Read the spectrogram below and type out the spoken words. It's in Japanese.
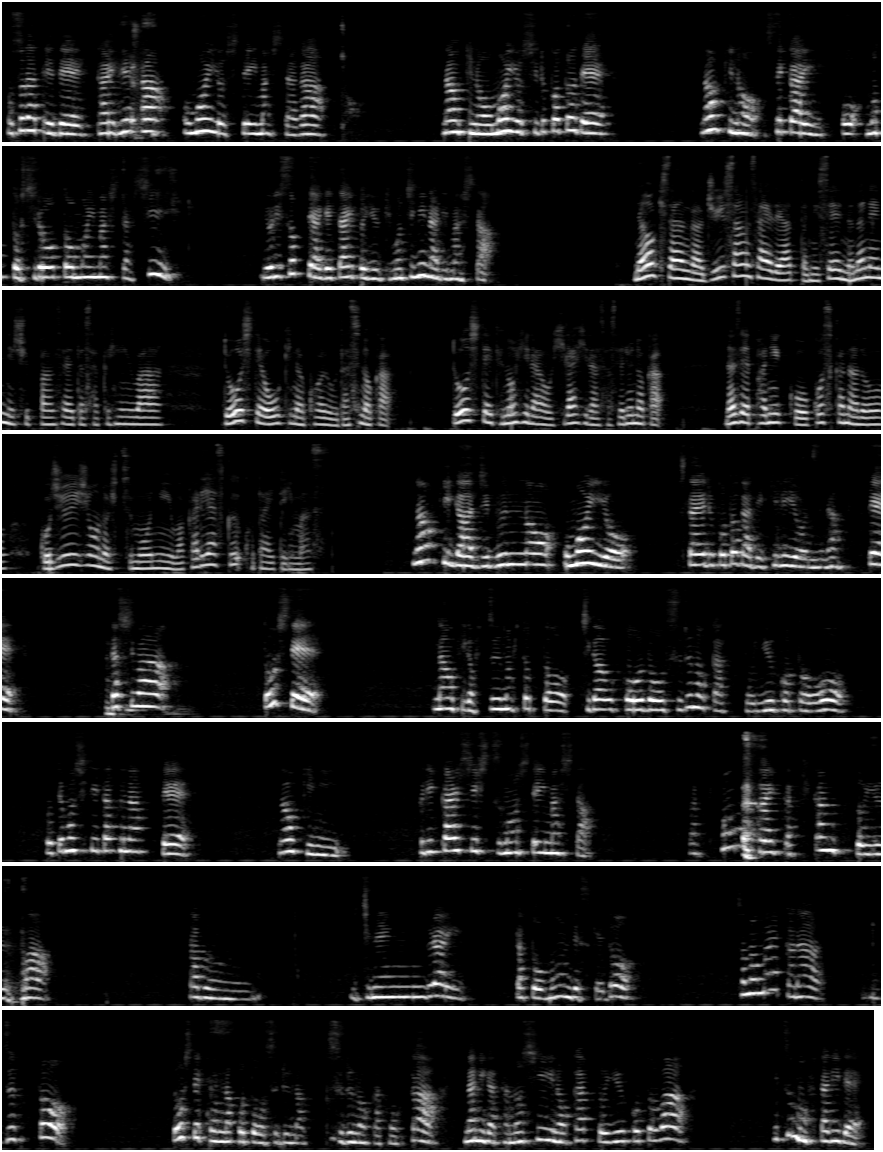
子育てで大変な思いをしていましたが直樹の思いを知ることで直樹の世界をもっと知ろうと思いましたし、寄り添ってあげたいという気持ちになりました。直樹さんが13歳であった2007年に出版された作品は、どうして大きな声を出すのか、どうして手のひらをひらひらさせるのか、なぜパニックを起こすかなど、50以上の質問に分かりやすく答えています。直樹が自分の思いを伝えることができるようになって、私はどうして直樹が普通の人と違う行動をするのかということをとても知りたくなって直樹に繰り返し質問していました。本を書いた期間というのは多分1年ぐらいだと思うんですけどその前からずっとどうしてこんなことをするなするのかとか何が楽しいのかということはいつも2人で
